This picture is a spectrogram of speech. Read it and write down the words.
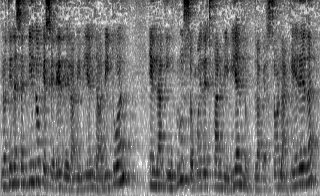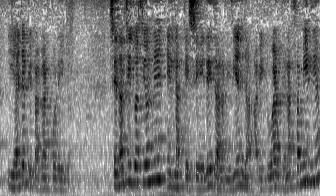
No tiene sentido que se herede la vivienda habitual, en la que incluso puede estar viviendo la persona que hereda y haya que pagar por ello. Se dan situaciones en las que se hereda la vivienda habitual de la familia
